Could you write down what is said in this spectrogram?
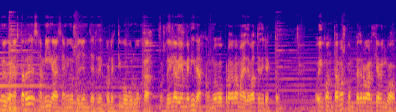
Muy buenas tardes, amigas y amigos oyentes del colectivo Burbuja. Os doy la bienvenida a un nuevo programa de debate directo. Hoy contamos con Pedro García Bilbao.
